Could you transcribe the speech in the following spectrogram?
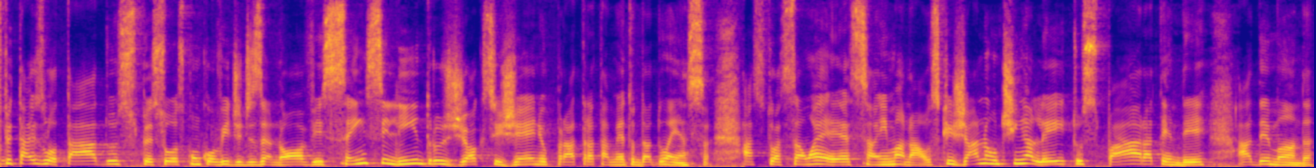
Hospitais lotados, pessoas com Covid-19 sem cilindros de oxigênio para tratamento da doença. A situação é essa em Manaus, que já não tinha leitos para atender a demanda.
